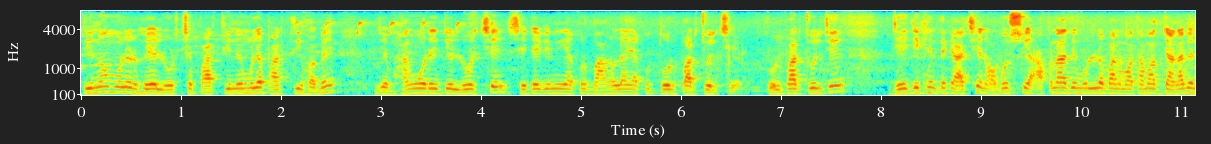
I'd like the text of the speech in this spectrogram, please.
তৃণমূলের হয়ে লড়ছে তৃণমূলে প্রার্থী হবে, যে ভাঙড়ে যে লড়ছে, সেটাকে নিয়ে এখন বাংলায় এখন তোলপাড় চলছে। তোলপাড় চলছে, যে যেখান থেকে আছেন, অবশ্যই আপনাদের মূল্যবান মতামত জানাবেন।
